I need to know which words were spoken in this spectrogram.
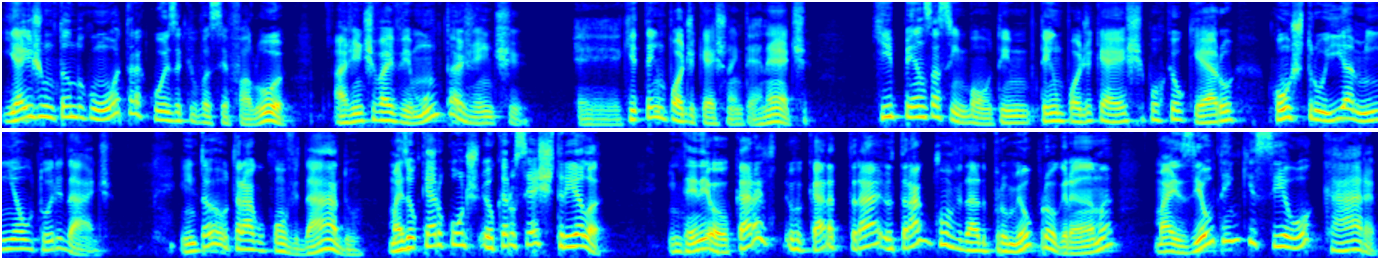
E aí, juntando com outra coisa que você falou, a gente vai ver muita gente é, que tem um podcast na internet que pensa assim: bom, eu tenho, tenho um podcast porque eu quero construir a minha autoridade. Então eu trago convidado, mas eu quero, eu quero ser a estrela. Entendeu? O cara, o cara tra, eu trago convidado para o meu programa, mas eu tenho que ser o cara.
